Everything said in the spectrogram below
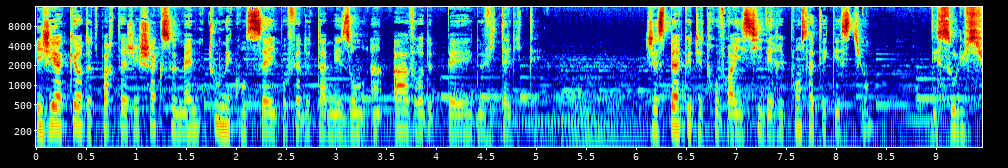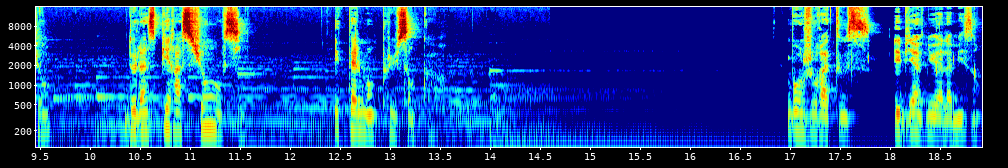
et j'ai à cœur de te partager chaque semaine tous mes conseils pour faire de ta maison un havre de paix et de vitalité. J'espère que tu trouveras ici des réponses à tes questions, des solutions, de l'inspiration aussi, et tellement plus encore. Bonjour à tous et bienvenue à la maison.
